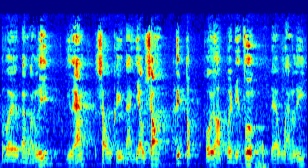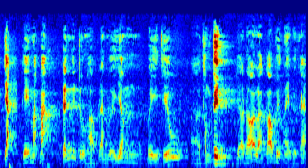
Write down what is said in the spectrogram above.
Với ban quản lý dự án sau khi bàn giao xong tiếp tục phối hợp với địa phương để quản lý chặt cái mặt bằng tránh cái trường hợp là người dân vì thiếu uh, thông tin do đó là có việc này việc khác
